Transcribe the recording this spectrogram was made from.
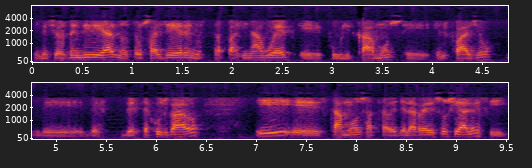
En ese orden de ideas, nosotros ayer en nuestra página web eh, publicamos el fallo de, este juzgado y estamos a través de las redes sociales y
